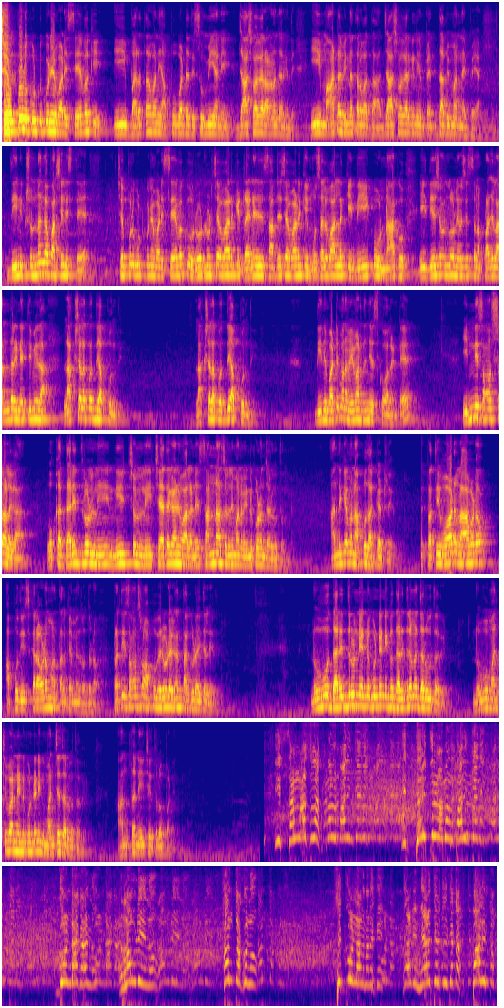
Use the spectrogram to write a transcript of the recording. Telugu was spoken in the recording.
చెప్పులు కుట్టుకునేవాడి సేవకి ఈ భరతవని అప్పుబడ్డది సుమి అని జాష్వా గారు అనడం జరిగింది. ఈ మాట విన్న తర్వాత జాష్వా గారికి నేను పెద్ద అభిమాని అయిపోయా. దీన్ని క్షుణ్ణంగా పరిశీలిస్తే చెప్పులు కుట్టుకునేవాడి సేవకు రోడ్లు ఉడిచేవాడికి డ్రైనేజీ సాఫ్ చేసేవాడికి ముసలి వాళ్ళకి నీకు నాకు ఈ దేశంలో నివసిస్తున్న ప్రజలందరి నెత్తి మీద లక్షల కొద్ది అప్పు ఉంది లక్షల కొద్ది అప్పు ఉంది దీన్ని బట్టి మనం ఏమర్థం చేసుకోవాలంటే ఇన్ని సంవత్సరాలుగా ఒక దరిద్రుల్ని నీచుల్ని చేతగాని వాళ్ళని సన్నాసుల్ని మనం ఎన్నుకోవడం జరుగుతుంది. అందుకే మన అప్పు తగ్గట్లేదు. ప్రతి వాడు రావడం అప్పు తీసుకురావడం మన తలకాయ మీద రుద్దడం. ప్రతి సంవత్సరం అప్పు పెరుగుడే కానీ తగ్గుడు అయితే లేదు. నువ్వు దరిద్రుణ్ణి ఎన్నుకుంటే నీకు దరిద్రమే జరుగుతుంది. నువ్వు మంచివాడిని ఎన్నుకుంటే నీకు మంచే జరుగుతుంది. అంత నీ చేతిలో పని. సన్నాసుల మనల్ని పాలించేది. ఈ దరిద్రుల మనల్ని పాలించేది. గుండాగాళ్ళు రౌడీలు హంతకులు సిగ్గుండాలి మనకి ఇలాంటి నేర చరిత్రల చేత పాలింపబడి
